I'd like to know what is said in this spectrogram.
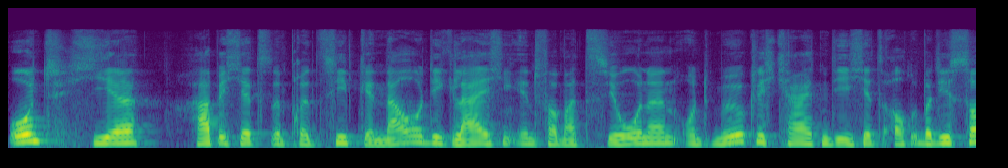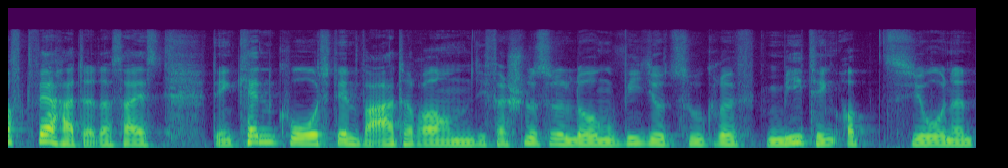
Und hier habe ich jetzt im Prinzip genau die gleichen Informationen und Möglichkeiten, die ich jetzt auch über die Software hatte. Das heißt, den Kenncode, den Warteraum, die Verschlüsselung, Videozugriff, Meeting-Optionen,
